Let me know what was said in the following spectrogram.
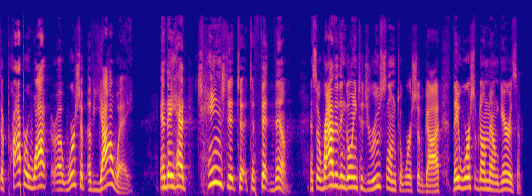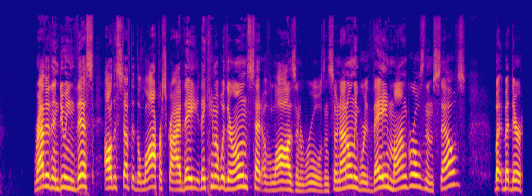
the proper wa- uh, worship of Yahweh and they had changed it to, to fit them. And so rather than going to Jerusalem to worship God, they worshiped on Mount Gerizim. Rather than doing this, all the stuff that the law prescribed, they, they came up with their own set of laws and rules. And so not only were they mongrels themselves, but, but their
